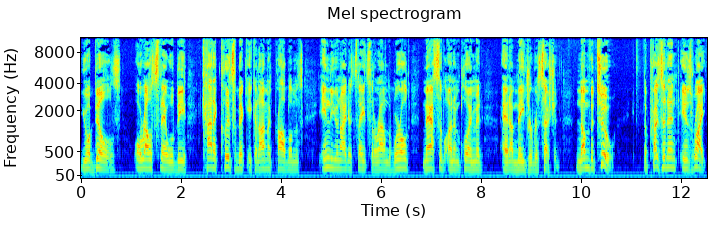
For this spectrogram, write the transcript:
your bills, or else there will be cataclysmic economic problems in the United States and around the world, massive unemployment, and a major recession. Number two, the president is right.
